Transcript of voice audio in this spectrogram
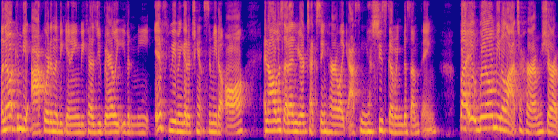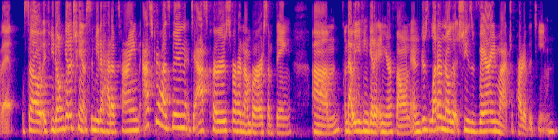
I know it can be awkward in the beginning because you barely even meet, if you even get a chance to meet at all. And all of a sudden you're texting her, like asking if she's coming to something. But it will mean a lot to her, I'm sure of it. So if you don't get a chance to meet ahead of time, ask your husband to ask hers for her number or something. Um, and that way you can get it in your phone and just let her know that she's very much a part of the team.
